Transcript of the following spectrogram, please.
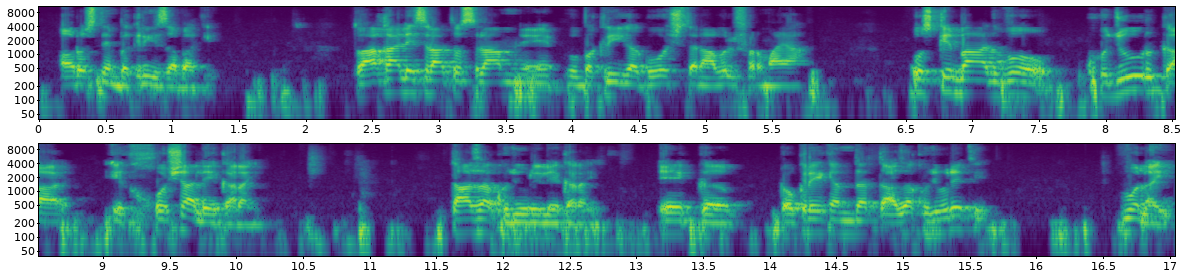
اور اس نے بکری ذبح کی۔ تو آقا علیہ السلاۃ والسلام نے وہ بکری کا گوشت تناول فرمایا۔ اس کے بعد وہ کھجور کا ایک خوشہ لے کر آئی، تازہ کھجوریں لے کر آئی۔ ایک ٹوکرے کے اندر تازہ کھجوریں تھی وہ لائی۔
